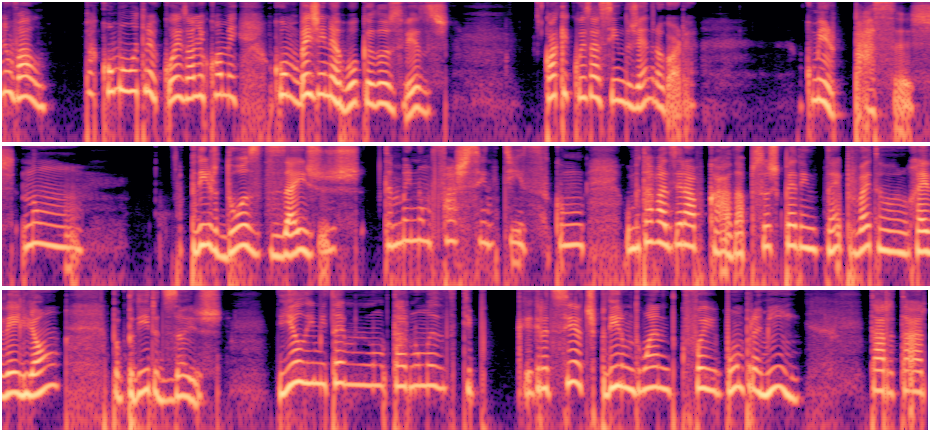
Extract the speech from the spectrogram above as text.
Não vale. Pá, comam outra coisa. Olha, comem, comem, beijem na boca 12 vezes. Qualquer coisa assim do género agora. Comer passas. Não. Pedir 12 desejos também não me faz sentido. Como, como eu estava a dizer há bocado, há pessoas que pedem, né, aproveitam o Réveillon para pedir desejos. E eu limitei-me a estar numa de tipo agradecer, despedir-me de um ano que foi bom para mim estar, estar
